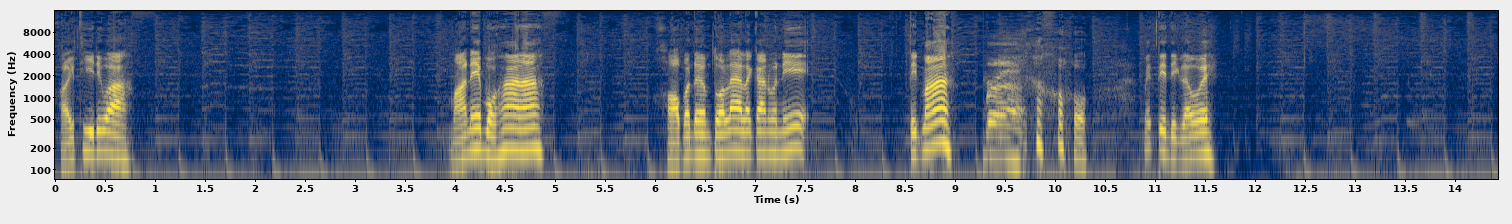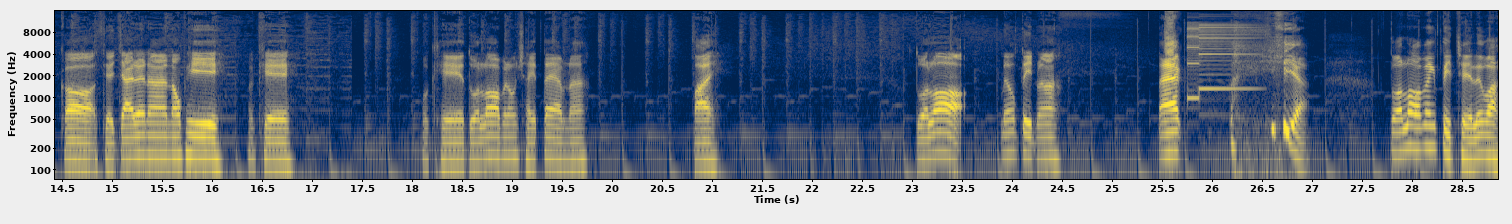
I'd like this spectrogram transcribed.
ขออีกทีดีกว่า มาเน่บวกห้านะ ขอประเดิมตัวแรกแล้วกันวันนี้ ติดมา Bruh. โอ้โห ไม่ติดอีกแล้วเว้ย ก็เสียใจด้วยนะน้องพี โอเค โอเค ตัวล่อไม่ต้องใช้แต้มนะ ไป ตัวล่อไม่ต้องติดมา แตกเฮียตัวล่อแม่งติดเฉยเลยว่ะ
